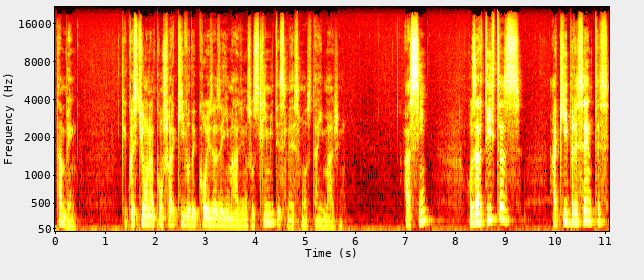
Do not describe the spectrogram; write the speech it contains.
também, que questionam com seu arquivo de coisas e imagens os limites mesmos da imagem. Assim, os artistas aqui presentes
